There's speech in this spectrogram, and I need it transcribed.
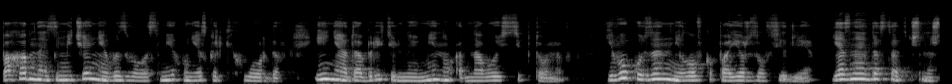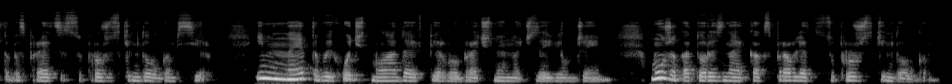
Похабное замечание вызвало смех у нескольких лордов и неодобрительную мину одного из септонов. Его кузен неловко поерзал в седле. «Я знаю достаточно, чтобы справиться с супружеским долгом, сир. Именно этого и хочет молодая в первую брачную ночь», — заявил Джейми. «Мужа, который знает, как справляться с супружеским долгом».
